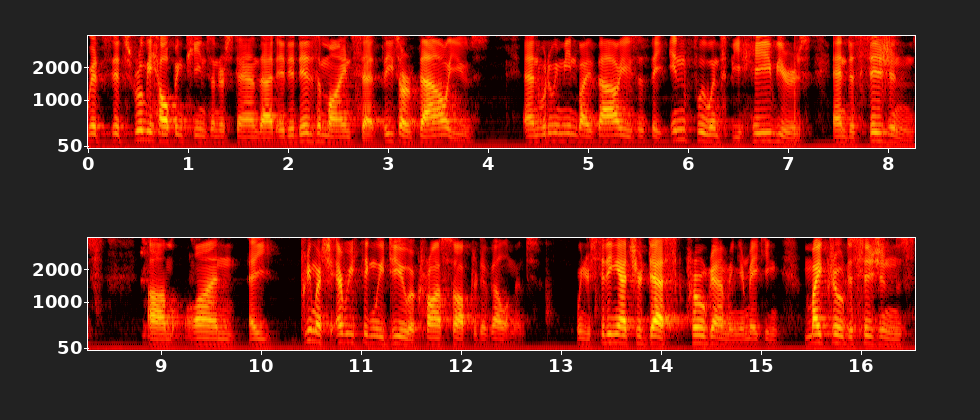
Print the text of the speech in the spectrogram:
it's, it's really helping teams understand that it, it is a mindset. These are values. And what do we mean by values is they influence behaviors and decisions um, on a, pretty much everything we do across software development. When you're sitting at your desk programming, you're making micro decisions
